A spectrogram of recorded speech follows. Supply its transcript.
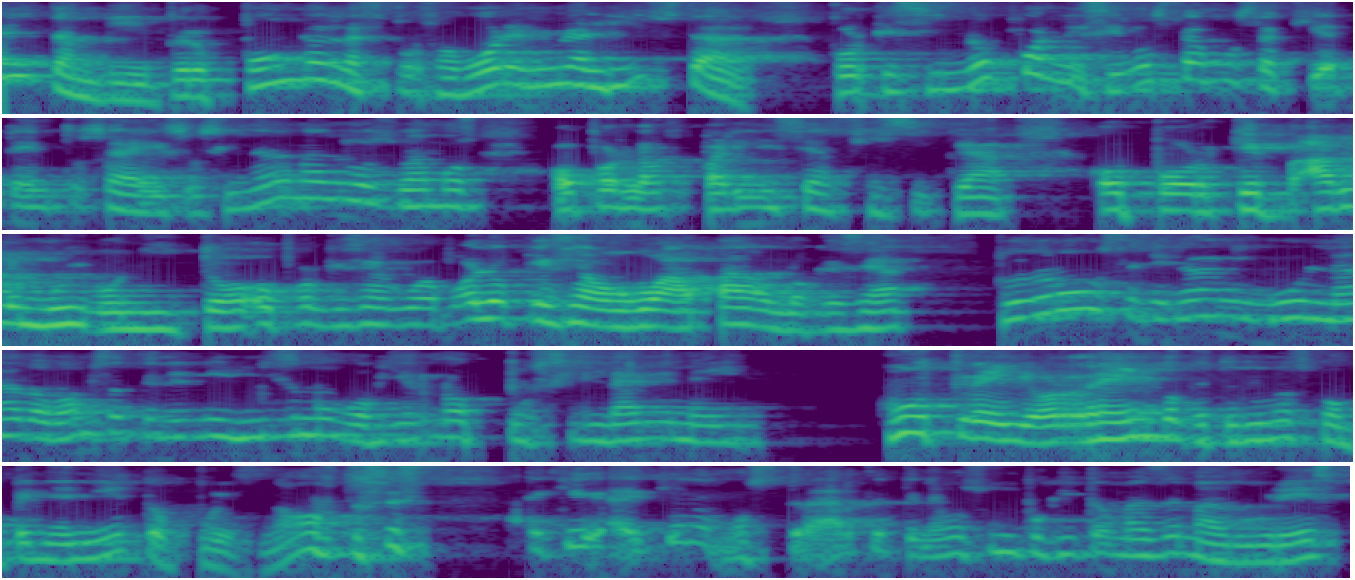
él también, pero pónganlas por favor en una lista, porque si no pone, si no estamos aquí atentos a eso, si nada más nos vamos o por la apariencia física o porque hable muy bonito o porque sea guapo o lo que sea o guapa o lo que sea, pues no vamos a llegar a ningún lado, vamos a tener el mismo gobierno pusilánime y cutre y horrendo que tuvimos con Peña Nieto, pues, ¿no? Entonces, hay que, hay que demostrar que tenemos un poquito más de madurez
